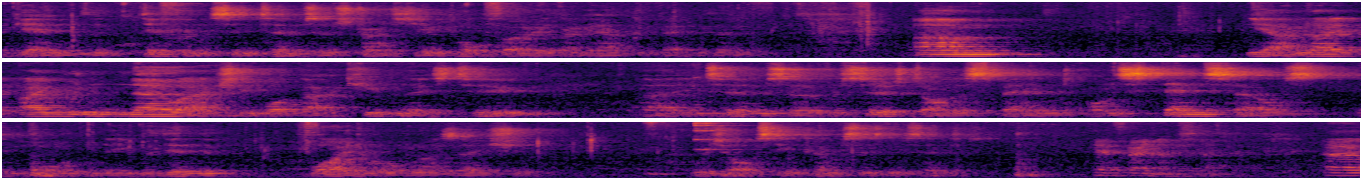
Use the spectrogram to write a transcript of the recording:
again, the difference in terms of strategy and portfolio that we have compared with them. Um, yeah, I mean, I, I wouldn't know actually what that accumulates to uh, in terms of research dollars spent on stem cells, importantly, within the wider organisation, which obviously encompasses Neusentis. Yeah, fair enough. Uh,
